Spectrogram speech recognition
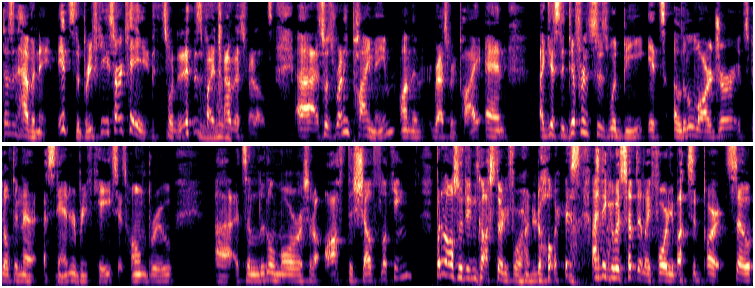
doesn't have a name. It's the Briefcase Arcade. That's what it is by Travis Reynolds. Uh, so it's running Pi MAME on the Raspberry Pi and I guess the differences would be it's a little larger. It's built in a, a standard briefcase. It's homebrew. Uh, it's a little more sort of off the shelf looking, but it also didn't cost $3,400. I think it was something like 40 bucks in parts. So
